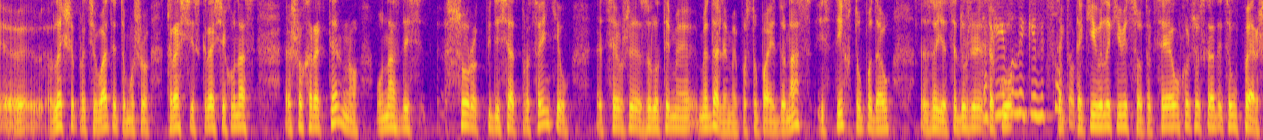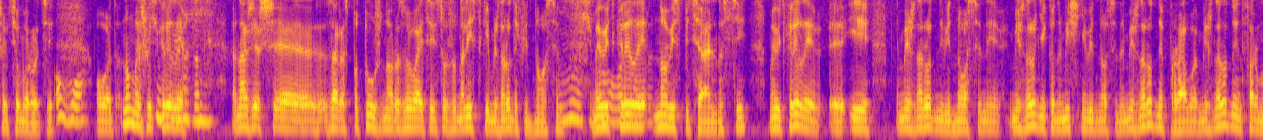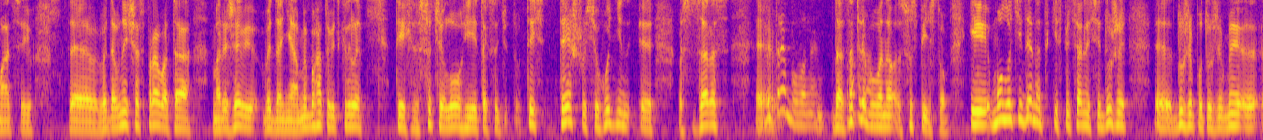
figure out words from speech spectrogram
легше працювати, тому що кращі з кращих у нас, що характерно, у нас десь 40-50% це вже золотими медалями поступають до нас із тих, хто подав заяву. Це дуже Такий таку- великий відсоток. Так, такий великий відсоток. Це я вам хочу сказати, це вперше в цьому році. Ого. От. Ну, ми ж відкрили. же ж е, зараз потужно розвивається інститут журналістики і міжнародних відносин. Ще ми відкрили нові спеціальності. Ми відкрили е, і міжнародні відносини, міжнародні економічні відносини, міжнародне право, міжнародну інформацію, е, видавнича справа та мережеві видання. Ми багато відкрили тих соціології, так сказати, те, що сьогодні е, зараз е, Затребуване, Да, правда? затребувано суспільством. І молодь іде на такі спеціальності дуже, е, дуже потужні. Ми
